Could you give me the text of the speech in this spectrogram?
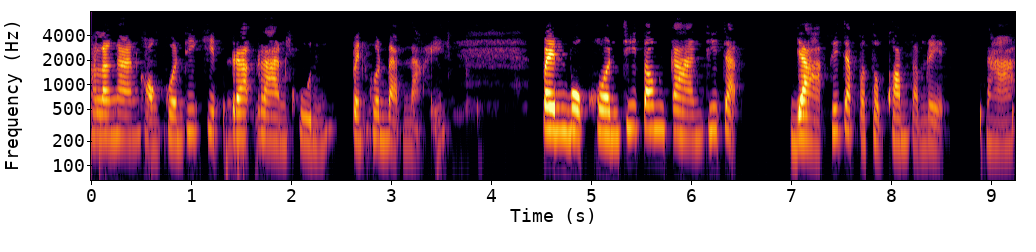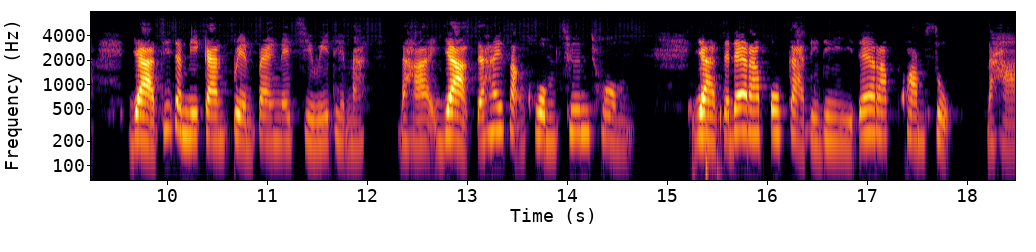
พลังงานของคนที่คิดระรานคุณเป็นคนแบบไหน เป็นบุคคลที่ต้องการที่จะอยากที่จะประสบความสำเร็จนะคะอยากที่จะมีการเปลี่ยนแปลงในชีวิตเห็นไหมนะคะอยากจะให้สังคมชื่นชม อยากจะได้รับโอกาสดีๆ ได้รับความสุขนะคะ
